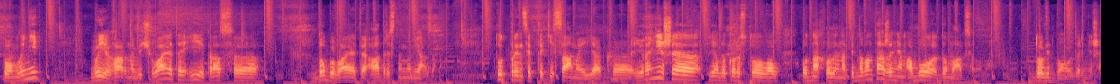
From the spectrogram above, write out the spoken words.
втомлені, ви їх гарно відчуваєте і якраз добиваєте адресними м'язами. Тут принцип такий самий, як і раніше. Я використовував одна хвилина під навантаженням або до максимуму, до відмови верніше.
